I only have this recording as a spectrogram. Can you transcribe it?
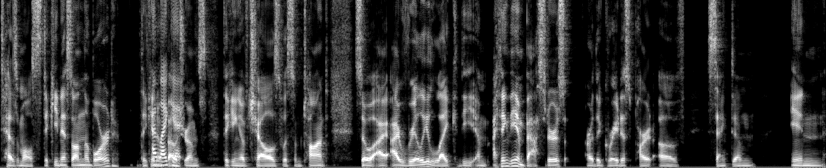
Tezmal's stickiness on the board. Thinking I of like Boutrams, thinking of Chels with some taunt. So I, I really like the. Um, I think the ambassadors are the greatest part of Sanctum in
